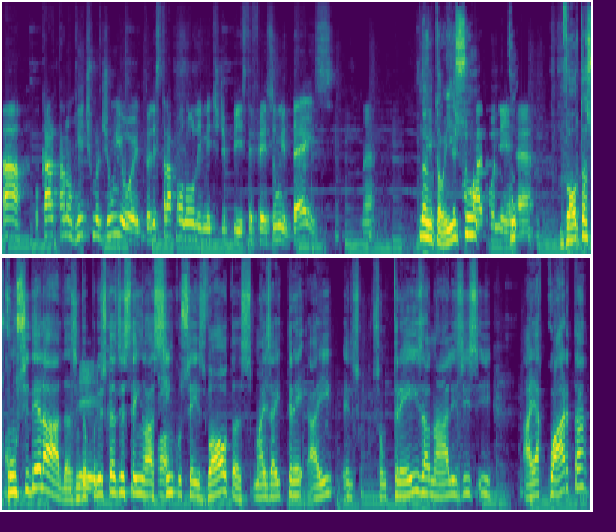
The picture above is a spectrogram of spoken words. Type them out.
Ah, o cara tá num ritmo de 1,8, ele extrapolou o limite de pista e fez 1,10, né? Não, então, isso Não vai punir, com- é. voltas consideradas. Então, por Isso. isso que às vezes tem lá cinco, seis voltas, mas aí, aí eles são três análises e aí a quarta,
